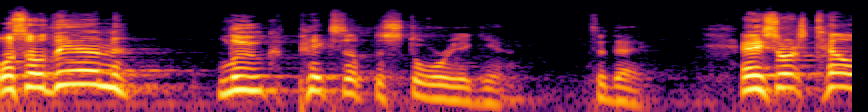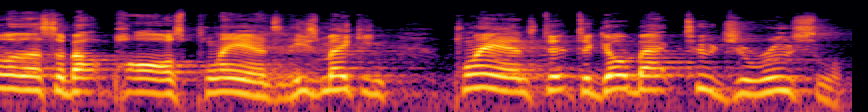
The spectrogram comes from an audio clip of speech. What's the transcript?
Well so then luke picks up the story again today. And he starts telling us about paul's plans. And he's making plans to, to go back to jerusalem.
